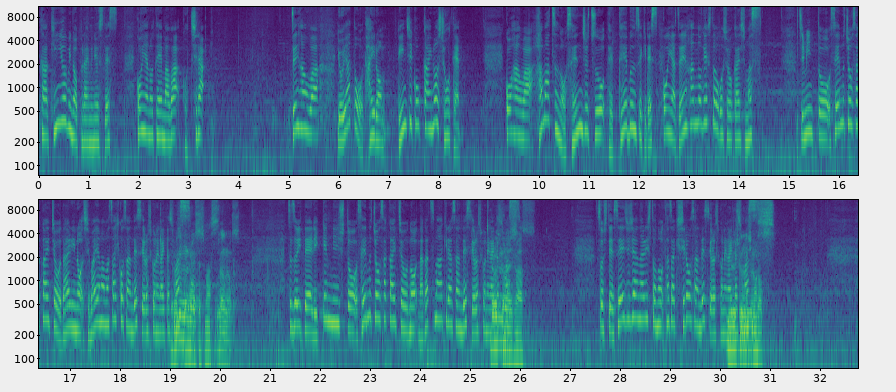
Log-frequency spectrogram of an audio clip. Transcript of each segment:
10月20日金曜日のプライムニュースです。今夜のテーマはこちら。前半は与野党対論。臨時国会の焦点。後半はハマツの戦術を徹底分析です。今夜前半のゲストをご紹介します。自民党政務調査会長代理の柴山雅彦さんです。よろしくお願いいたします。お願いいたします。続いて立憲民主党政務調査会長の長妻昭さんです。よろしくお願いいたしますそして政治ジャーナリストの田崎史郎さんです。よろしくお願いいたします。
